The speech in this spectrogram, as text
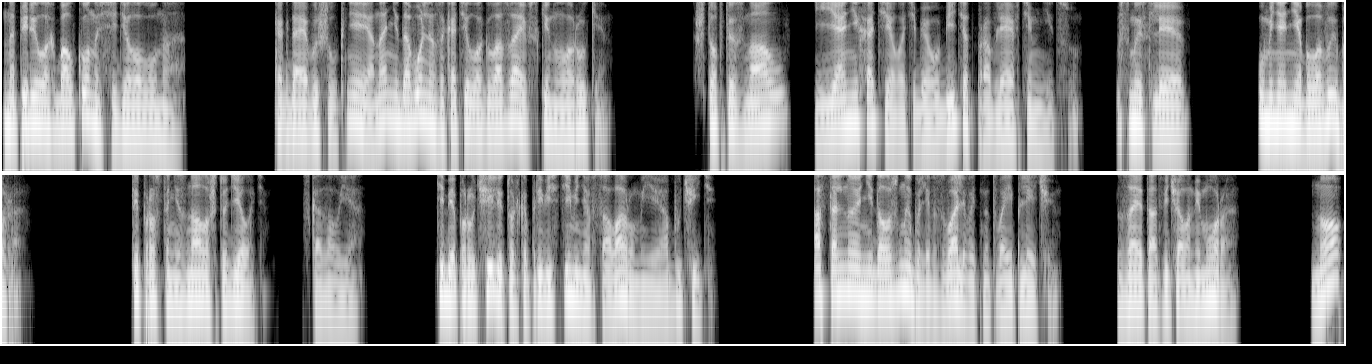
На перилах балкона сидела луна. Когда я вышел к ней, она недовольно закатила глаза и вскинула руки. «Чтоб ты знал, я не хотела тебя убить, отправляя в темницу. В смысле, у меня не было выбора. Ты просто не знала, что делать», — сказал я. «Тебе поручили только привести меня в Саларум и обучить. Остальное не должны были взваливать на твои плечи. За это отвечала Мемора. Но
